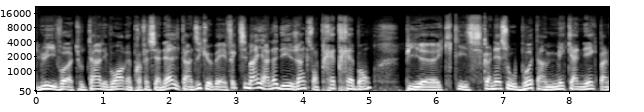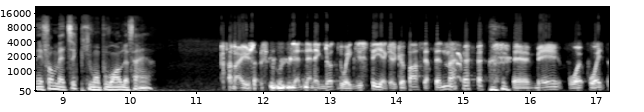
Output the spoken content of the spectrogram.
lui, il va tout le temps aller voir un professionnel, tandis que ben effectivement, il y en a des gens qui sont très très bons, puis euh, qui, qui, se connaissent au bout en mécanique, en informatique, puis qui vont pouvoir le faire. Ah ben, l'anecdote doit exister à quelque part certainement, euh, mais faut, faut être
